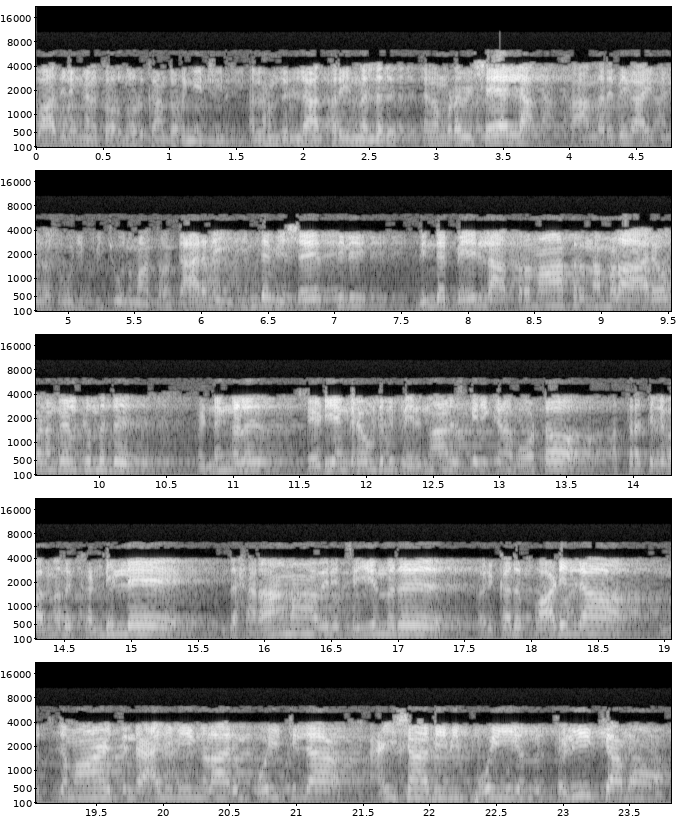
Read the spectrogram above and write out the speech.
വാതിലിങ്ങനെ തുറന്നു കൊടുക്കാൻ തുടങ്ങിയിട്ടുണ്ട്. അലഹമില്ല അത്രയും നല്ലത്. നമ്മുടെ വിഷയമല്ല. സാന്ദർഭികമായിട്ട് ഇങ്ങനെ സൂചിപ്പിച്ചു എന്ന് മാത്രം. കാരണം ഇതിന്റെ വിഷയത്തിൽ ഇതിന്റെ പേരിൽ അത്രമാത്രം നമ്മൾ ആരോപണം കേൾക്കുന്നുണ്ട്. പെണ്ണുങ്ങൾ സ്റ്റേഡിയം ഗ്രൗണ്ടിൽ പെരുന്നാൾ നിസ്കരിക്കണ ഫോട്ടോ അത്രത്തിൽ വന്നത് കണ്ടില്ലേ? എന്ത് ഹറാമാ അവർ ചെയ്യുന്നത്? അവർക്കത് പാടില്ല. ജമാഴത്തിന്റെ ആലിമീങ്ങളാരും പോയിട്ടില്ല. ഐഷ ബീവി പോയി എന്ന് തെളിയിക്കാമോ?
